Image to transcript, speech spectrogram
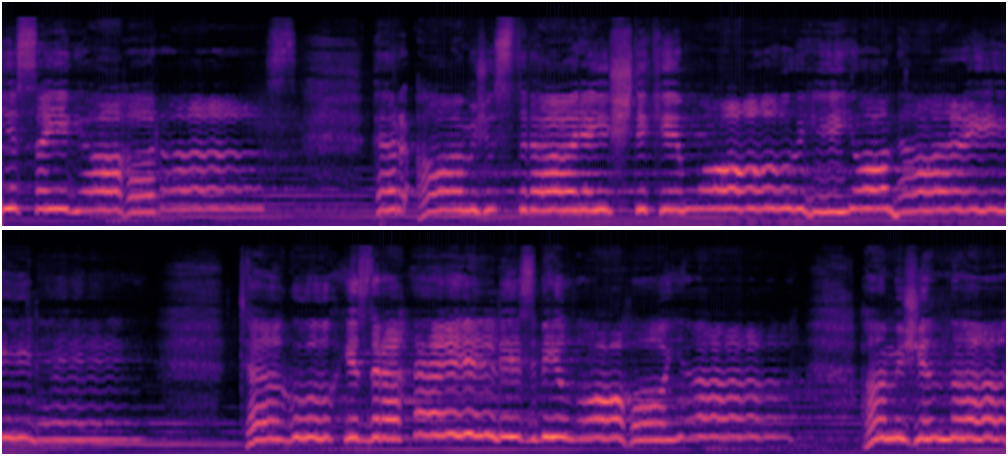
jisai geras, per amžius tveria ištikimoji jo meilė. Tegu Izraelis byloja, amžina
